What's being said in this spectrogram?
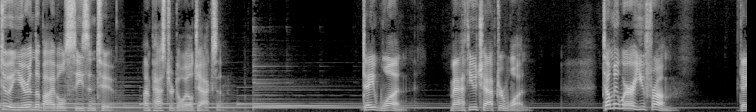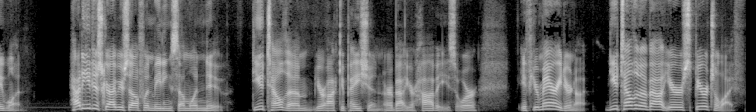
to A Year in the Bible, Season 2. I'm Pastor Doyle Jackson. Day 1, Matthew chapter 1. Tell me where are you from? Day 1. How do you describe yourself when meeting someone new? Do you tell them your occupation or about your hobbies or if you're married or not? Do you tell them about your spiritual life?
